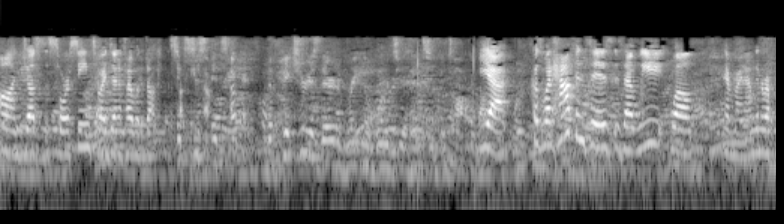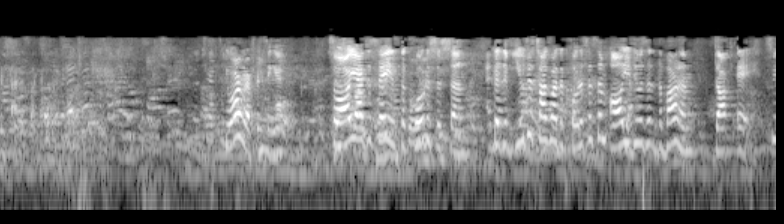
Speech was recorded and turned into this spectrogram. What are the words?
on just the sourcing to identify what the document's It's talking just about. it's the picture is there to bring the word to your head so you can talk about. It. Yeah, because what happens is is that we well, never mind. I'm going to reference that in a second. You are referencing it. So all you have to say is the quota system. Because if you just talk about the quota system, all you do is at the bottom, doc A. So,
